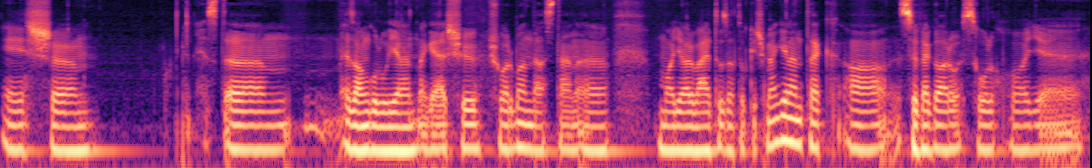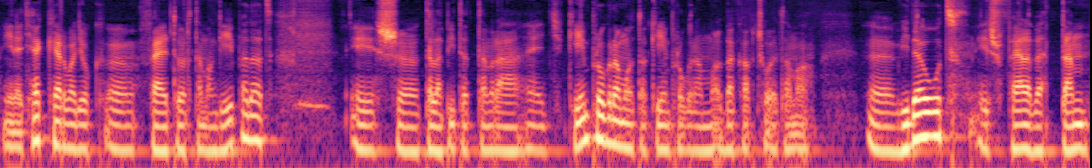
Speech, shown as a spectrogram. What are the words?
és uh, ezt, ez angolul jelent meg első sorban, de aztán magyar változatok is megjelentek. A szöveg arról szól, hogy én egy hacker vagyok, feltörtem a gépedet, és telepítettem rá egy kémprogramot, a kémprogrammal bekapcsoltam a videót, és felvettem,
